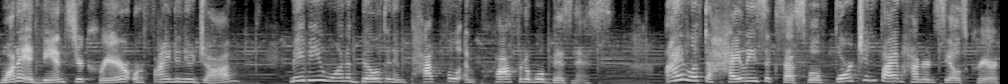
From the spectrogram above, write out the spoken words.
Want to advance your career or find a new job? Maybe you want to build an impactful and profitable business. I left a highly successful Fortune 500 sales career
